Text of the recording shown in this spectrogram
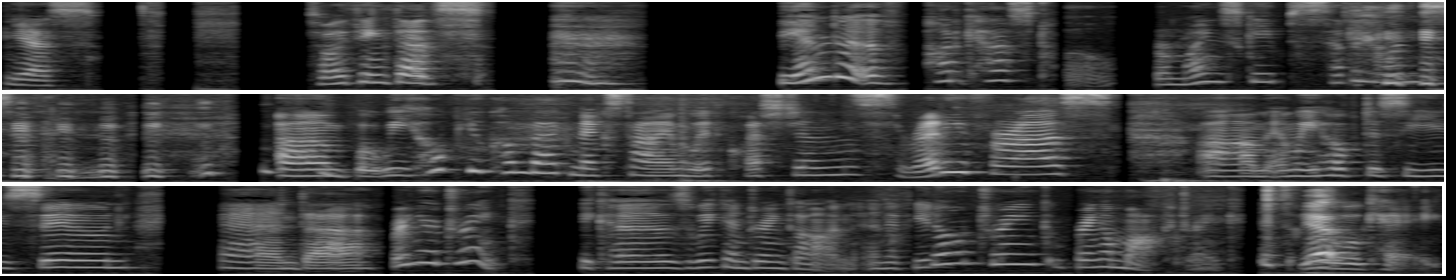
Yes. So I think that's the end of podcast 12 for Mindscape 717. um, but we hope you come back next time with questions ready for us. Um, and we hope to see you soon. And uh, bring your drink because we can drink on. And if you don't drink, bring a mock drink. It's Yep. okay.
